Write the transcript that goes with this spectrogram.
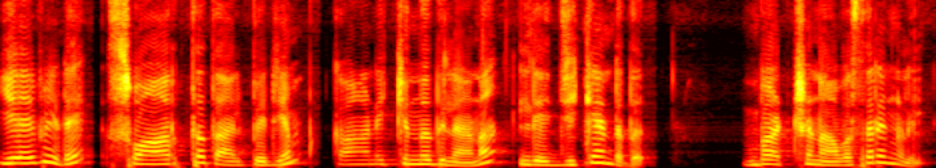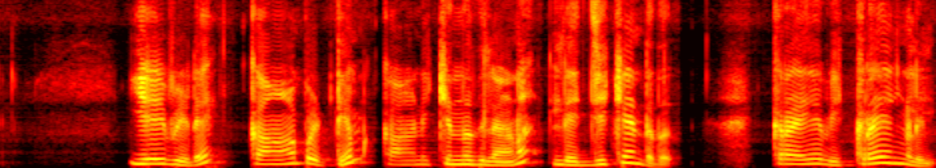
എവിടെ സ്വാർത്ഥ താൽപ്പര്യം കാണിക്കുന്നതിലാണ് ലജ്ജിക്കേണ്ടത്? ഭക്ഷണാവസരങ്ങളിൽ. എവിടെ കാപട്യം കാണിക്കുന്നതിലാണ് ലജ്ജിക്കേണ്ടത്? ക്രയവിക്രയങ്ങളിൽ.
